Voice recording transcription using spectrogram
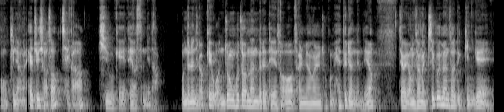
어, 분양을 해주셔서 제가 키우게 되었습니다. 오늘은 이렇게 원종 호접란들에 대해서 설명을 조금 해드렸는데요. 제가 영상을 찍으면서 느낀 게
